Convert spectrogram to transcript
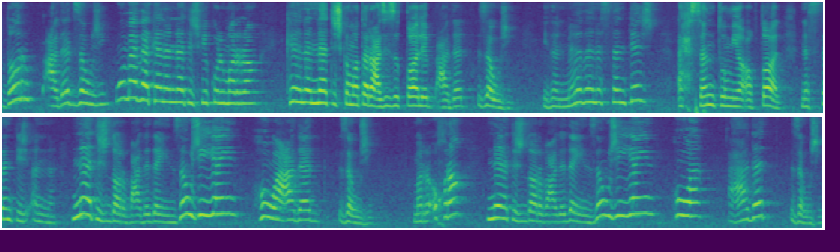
ضرب عدد زوجي وماذا كان الناتج في كل مرة؟ كان الناتج كما ترى عزيزي الطالب عدد زوجي إذا ماذا نستنتج؟ أحسنتم يا أبطال. نستنتج أن ناتج ضرب عددين زوجيين هو عدد زوجي. مرة أخرى ناتج ضرب عددين زوجيين هو عدد زوجي.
